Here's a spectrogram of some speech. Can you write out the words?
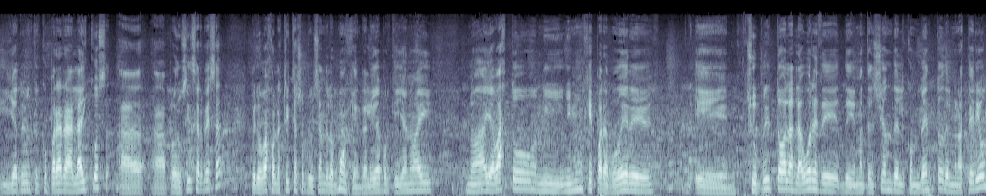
y- ya tuvieron que comparar a laicos a producir cerveza, pero bajo la estricta supervisión de los monjes, en realidad porque ya no hay no hay abasto ni, ni monjes para poder eh, eh, suplir todas las labores de, de mantención del convento, del monasterio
